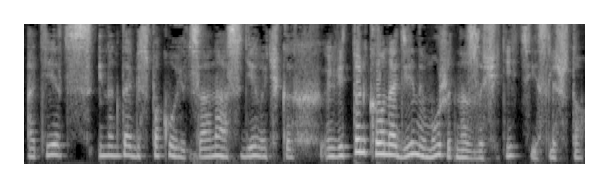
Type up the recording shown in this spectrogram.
Отец иногда беспокоится о нас, девочках, ведь только он один и может нас защитить, если что.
